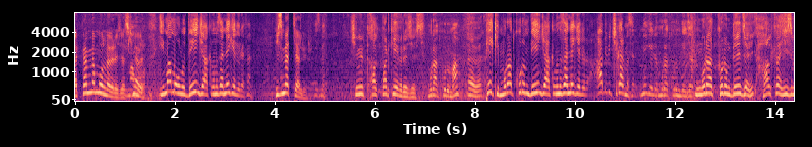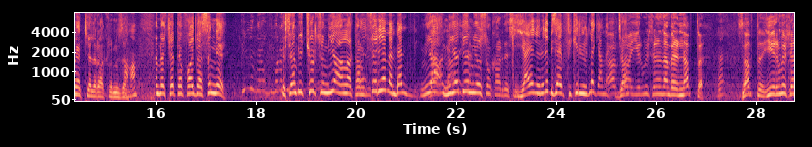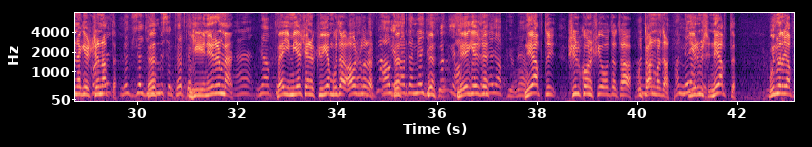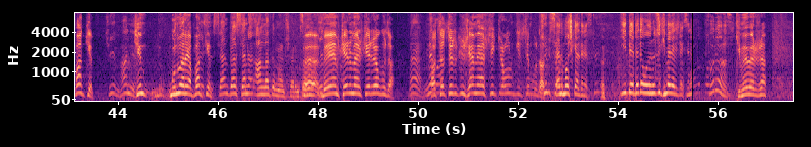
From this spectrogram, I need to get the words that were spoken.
Ekrem İmamoğlu'na vereceğiz. İmamoğlu. İmamoğlu deyince aklınıza ne geliyor efendim? Hizmet geliyor. Hizmet. Şimdi AK Parti'ye vereceğiz. Murat Kurum'a. Evet. Peki Murat Kurum deyince aklınıza ne geliyor? Abi bir çıkar mısın? Ne geliyor Murat Kurum deyince aklınıza? Murat Kurum deyince halka hizmet gelir aklımıza. Tamam. Memlekete faydası ne? Bilmiyorum ben o bana E sen bir Kürtsün niye Ben anlatamıyorsun? söyleyemem ben. Niye Ya- niye demiyorsun kardeşim? Yayın önünde bize fikir yürütmek yanlış. Can- 20 seneden beri ne yaptı? Ne yaptı? 20 sene geçti ne yaptı? Ne güzel giyinmişsin tertemiz. Giyinirim ben. Ha, Ne yaptın? Ben 20 sene köyüm burada avcılarım. Avcılarda ne geziyor? Neye gezdi? Ne yapıyor? Ne, Ne yaptı? Şimdi konuşuyor orada sağ utanmadan. ha, ne 20 yaptı? ne yaptı? Bunları yapan kim? Kim? Hani? Kim? Bu- Bunları yapan kim? Sen ben seni anladım hemşerim. Sen, Ee, benim hemşerim hemşeri yok burada. ha, ne var? Atatürk üşemeye siktir olur gitsin buradan. Kim sen? Efendim hoş geldiniz. İBB'de oyunuzu kime vereceksiniz? Soruyoruz. Kime vereceğim?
